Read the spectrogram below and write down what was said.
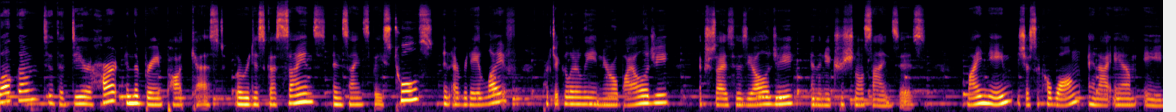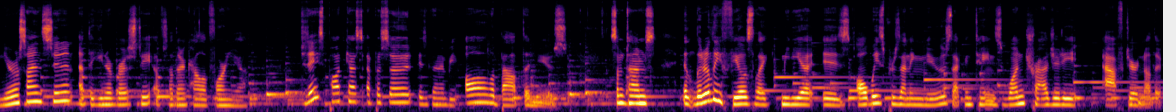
Welcome to the Dear Heart in the Brain podcast, where we discuss science and science based tools in everyday life, particularly in neurobiology, exercise physiology, and the nutritional sciences. My name is Jessica Wong, and I am a neuroscience student at the University of Southern California. Today's podcast episode is going to be all about the news. Sometimes it literally feels like media is always presenting news that contains one tragedy after another,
